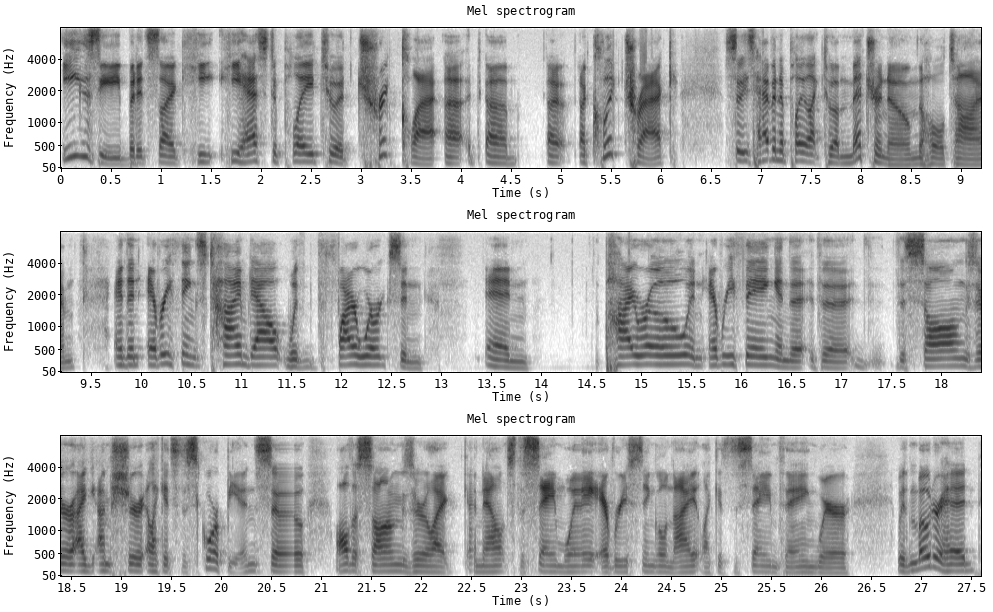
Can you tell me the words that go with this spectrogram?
easy, but it's like he he has to play to a trick class, uh, uh, uh, a click track, so he's having to play like to a metronome the whole time and then everything's timed out with fireworks and and pyro and everything and the the the songs are I, am sure like it's the scorpions so all the songs are like announced the same way every single night like it's the same thing where with motorhead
